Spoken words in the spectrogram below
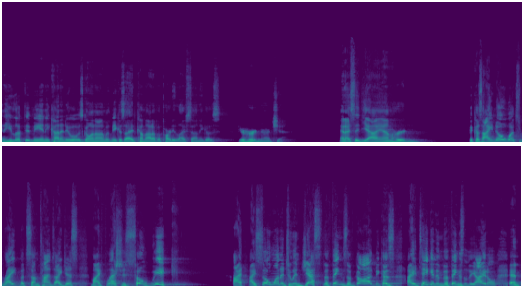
and he looked at me and he kind of knew what was going on with me because I had come out of a party lifestyle. And he goes, you're hurting, aren't you? And I said, Yeah, I am hurting. Because I know what's right, but sometimes I just, my flesh is so weak. I, I so wanted to ingest the things of God because I had taken in the things of the idol. And,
